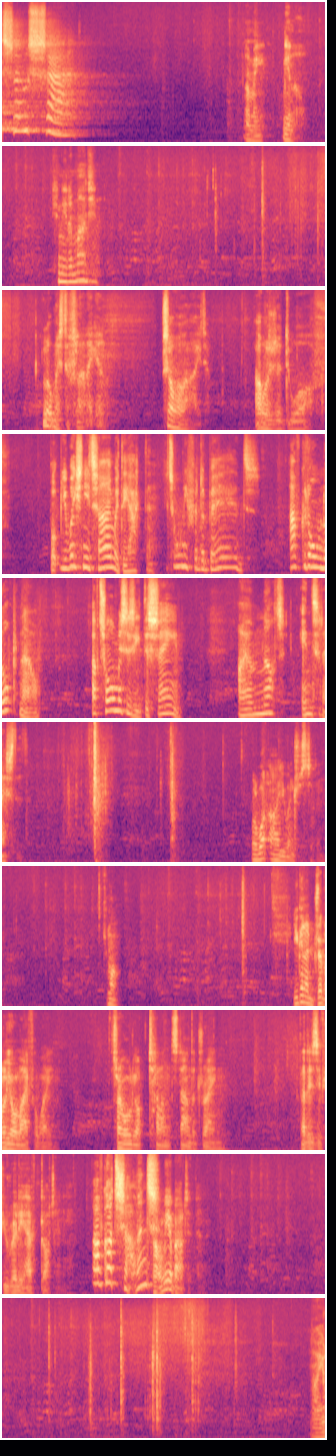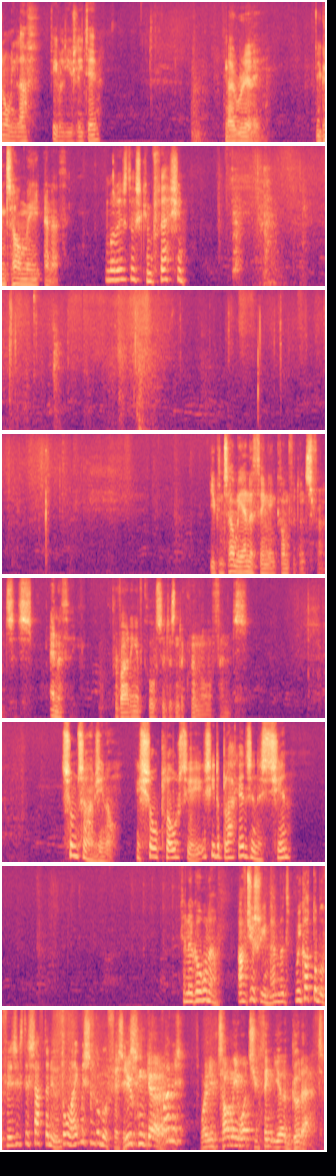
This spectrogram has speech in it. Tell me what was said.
Always so sad? I mean, you know. Can you imagine? Look, Mr. Flanagan. So, all right. I was a dwarf. But you're wasting your time with the acting. It's only for the birds. I've grown up now. I've told Mrs. Heath the same. I am not interested. Well, what are you interested in? Come on. You're going to dribble your life away, throw all your talents down the drain. That is, if you really have got any. I've got talents. Tell me about it then. Now, you'll only laugh. People usually do. No, really. You can tell me anything. What is this confession? You can tell me anything in confidence, Francis. Anything. Providing, of course, it isn't a criminal offence. Sometimes, you know, he's so close to you, you can see the blackheads in his chin. Can I go now? I've just remembered. We got double physics this afternoon. Don't like missing double physics. You can go. Why was- When you've told me what you think you're good at.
